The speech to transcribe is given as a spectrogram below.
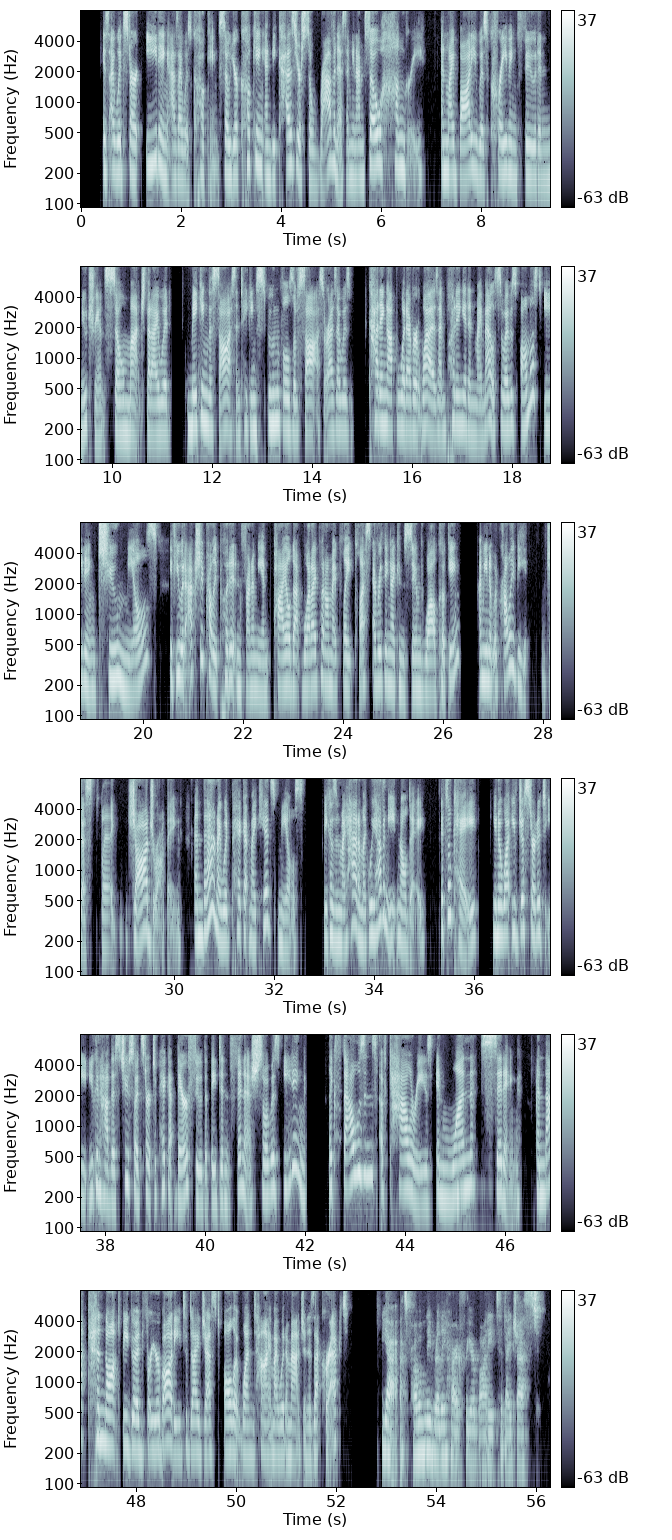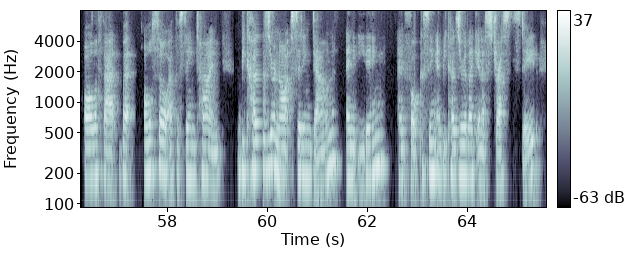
is I would start eating as I was cooking. So you're cooking and because you're so ravenous, I mean I'm so hungry and my body was craving food and nutrients so much that I would making the sauce and taking spoonfuls of sauce or as I was cutting up whatever it was, I'm putting it in my mouth. So I was almost eating two meals if you would actually probably put it in front of me and piled up what I put on my plate plus everything I consumed while cooking, I mean, it would probably be just like jaw dropping. And then I would pick up my kids' meals because in my head, I'm like, we haven't eaten all day. It's okay. You know what? You've just started to eat. You can have this too. So I'd start to pick up their food that they didn't finish. So I was eating like thousands of calories in one sitting and that cannot be good for your body to digest all at one time, I would imagine. Is that correct? Yeah, it's probably really hard for your body to digest all of that. But also at the same time, because you're not sitting down and eating and focusing, and because you're like in a stressed state,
